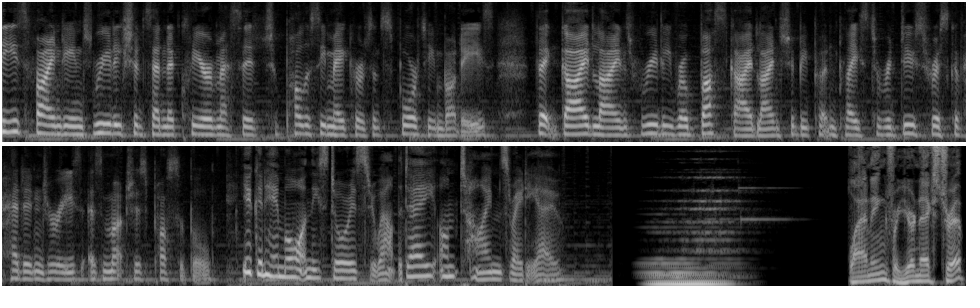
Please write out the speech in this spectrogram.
These findings really should send a clear message to policymakers and sporting bodies that guidelines, really robust guidelines, should be put in place to reduce risk of head injuries as much as possible. You can hear more on these stories throughout the day on Times Radio. Planning for your next trip?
